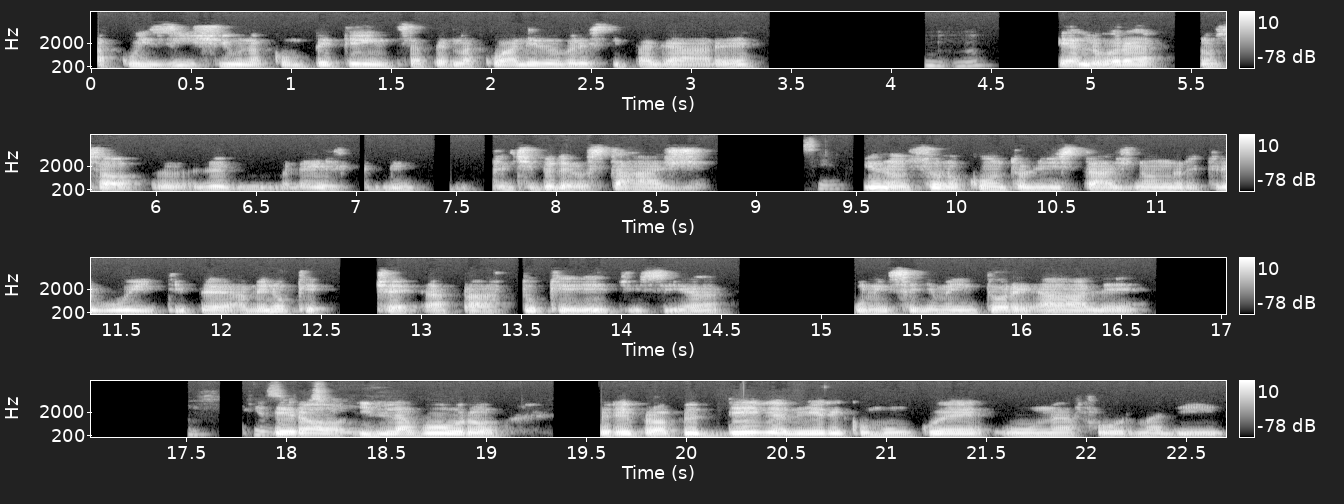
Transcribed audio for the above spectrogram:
acquisisci una competenza per la quale dovresti pagare, mm-hmm. E allora, non so, eh, il, il principio dello stage. Sì. Io non sono contro gli stage non retribuiti, a meno che, cioè, a patto che ci sia un insegnamento reale. Però il lavoro vero e proprio deve avere comunque una forma di,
